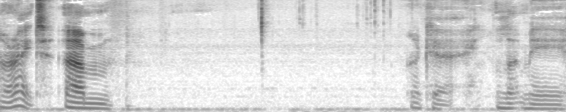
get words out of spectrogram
All right. Um, okay. Let me.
